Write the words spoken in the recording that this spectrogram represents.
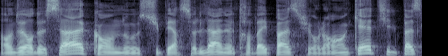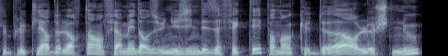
En dehors de ça, quand nos super soldats ne travaillent pas sur leur enquête, ils passent le plus clair de leur temps enfermés dans une usine désaffectée pendant que dehors, le chnou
